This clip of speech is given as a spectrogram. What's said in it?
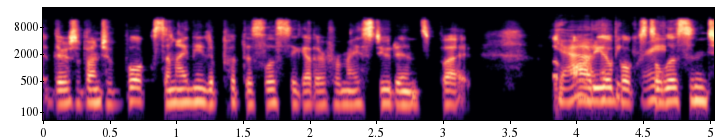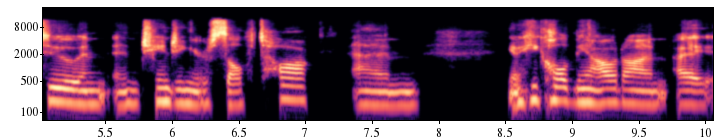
there's a bunch of books, and I need to put this list together for my students, but Yeah, audiobooks to listen to, and and changing your self talk and you know, he called me out on I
